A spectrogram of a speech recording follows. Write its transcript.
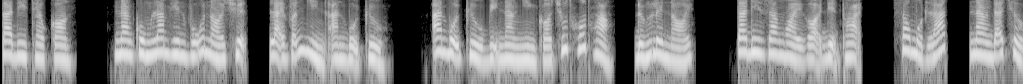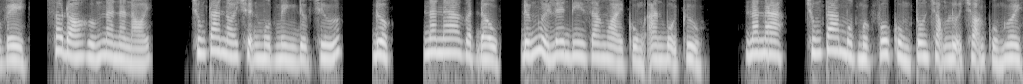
ta đi theo con." Nàng cùng Lam Hiên Vũ nói chuyện, lại vẫn nhìn An Bội Cửu. An Bội Cửu bị nàng nhìn có chút hốt hoảng, đứng lên nói, "Ta đi ra ngoài gọi điện thoại." Sau một lát, nàng đã trở về, sau đó hướng Nana nói, "Chúng ta nói chuyện một mình được chứ?" "Được." Nana gật đầu, đứng người lên đi ra ngoài cùng An Bội Cửu. "Nana, chúng ta một mực vô cùng tôn trọng lựa chọn của ngươi,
